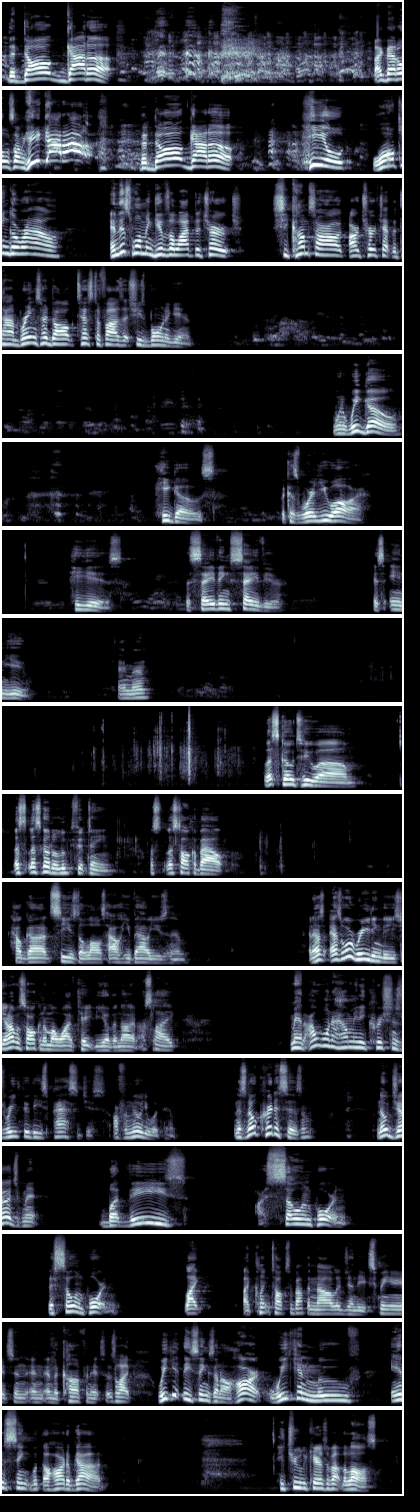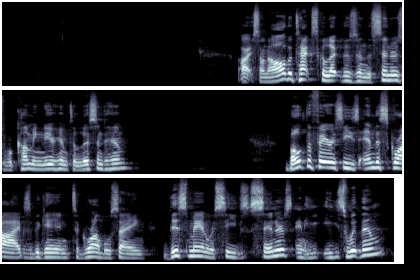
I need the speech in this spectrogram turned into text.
the dog got up. Like that old song, he got up. The dog got up, healed, walking around. And this woman gives her life to church. She comes to our, our church at the time, brings her dog, testifies that she's born again. When we go, he goes. Because where you are, he is. The saving Savior is in you. Amen. Let's go to um, let's let's go to Luke 15. Let's let's talk about how God sees the lost, how He values them. And as, as we're reading these, you know, I was talking to my wife Kate the other night. I was like, man, I wonder how many Christians read through these passages, are familiar with them. And there's no criticism, no judgment, but these are so important. They're so important. Like, like Clint talks about the knowledge and the experience and, and, and the confidence. It's like we get these things in our heart, we can move in sync with the heart of God. He truly cares about the lost. All right, so now all the tax collectors and the sinners were coming near him to listen to him. both the Pharisees and the scribes began to grumble, saying, This man receives sinners and he eats with them.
